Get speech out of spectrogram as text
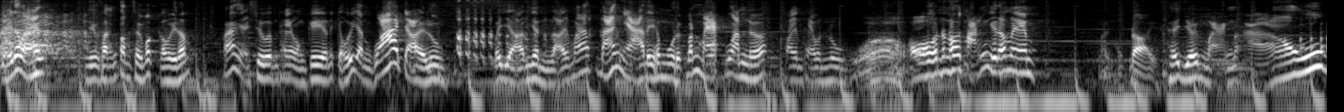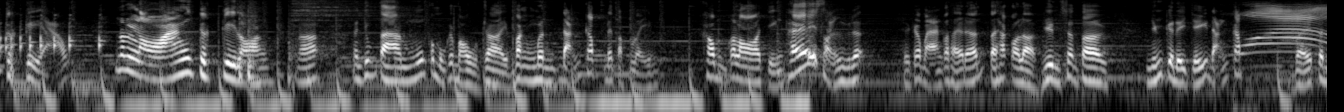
vậy đó bạn. Nhiều thằng tâm sự bất cười lắm má ngày xưa em theo thằng kia nó chửi anh quá trời luôn. Bây giờ em nhìn lại má đáng nhà đi không mua được bánh mẹt của anh nữa. Thôi em theo anh luôn. Wow. ồ nó nói thẳng vậy đó mấy em. Nói, cuộc đời thế giới mạng nó ảo cực kỳ ảo. Nó loạn cực kỳ loạn. Đó. Nên chúng ta muốn có một cái bầu trời văn minh đẳng cấp để tập luyện. Không có lo chuyện thế sự đó. Thì các bạn có thể đến THOL Gym Center những cái địa chỉ đẳng cấp vệ tinh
